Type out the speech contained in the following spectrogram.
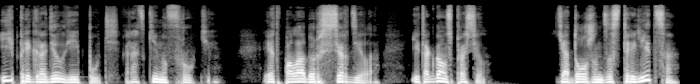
и преградил ей путь, раскинув руки. Это Палладу рассердило. И тогда он спросил, «Я должен застрелиться?»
